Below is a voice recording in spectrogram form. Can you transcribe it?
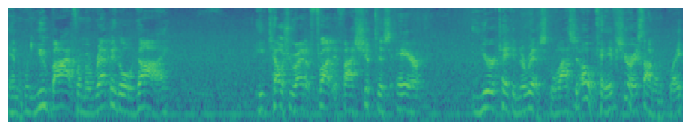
And when you buy it from a reputable guy, he tells you right up front, if I ship this air, you're taking the risk. Well, I said, okay, if sure, it's not going to break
